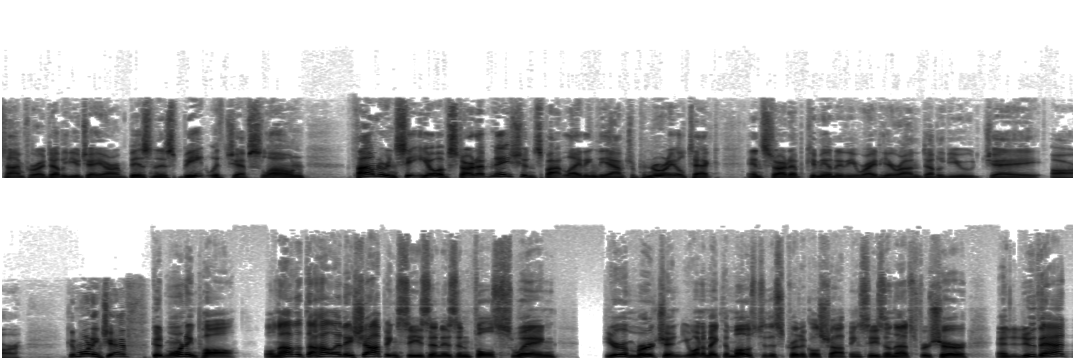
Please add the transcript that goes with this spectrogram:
It's time for our WJR Business Beat with Jeff Sloan, founder and CEO of Startup Nation, spotlighting the entrepreneurial tech and startup community right here on WJR. Good morning, Jeff. Good morning, Paul. Well, now that the holiday shopping season is in full swing, if you're a merchant, you want to make the most of this critical shopping season, that's for sure. And to do that,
